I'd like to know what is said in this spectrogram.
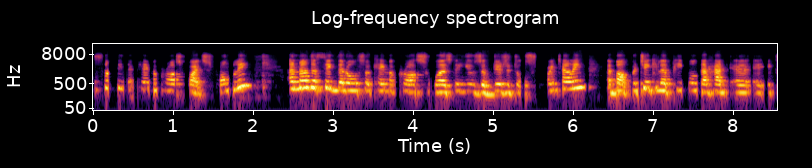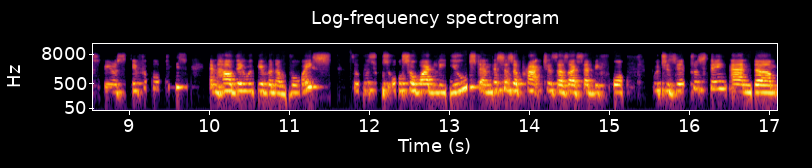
was something that came across quite strongly. Another thing that also came across was the use of digital storytelling about particular people that had uh, experienced difficulties and how they were given a voice. So this was also widely used. And this is a practice, as I said before, which is interesting. And um,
